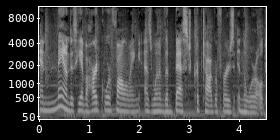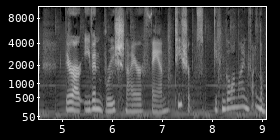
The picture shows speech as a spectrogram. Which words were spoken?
and man, does he have a hardcore following as one of the best cryptographers in the world. There are even Bruce Schneier fan t shirts. You can go online and find them.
